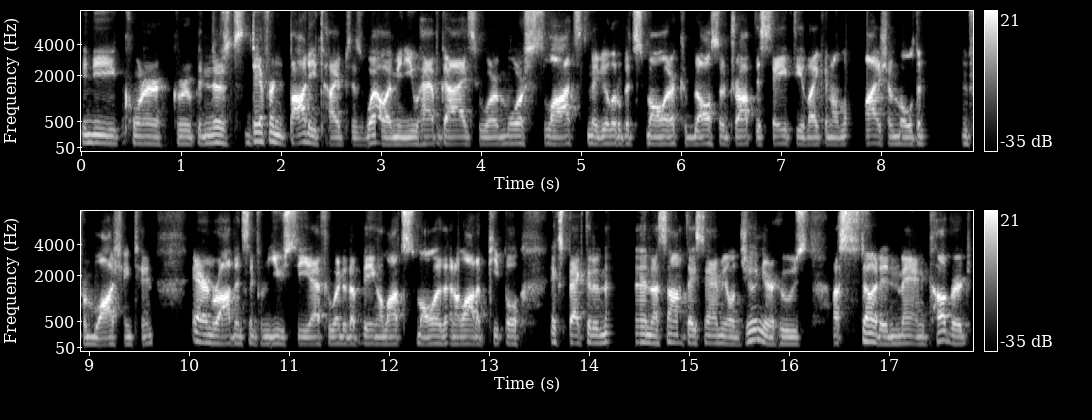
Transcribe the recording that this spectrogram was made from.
in the corner group, and there's different body types as well. I mean, you have guys who are more slots, maybe a little bit smaller, could also drop the safety, like an Elijah Molden from Washington, Aaron Robinson from UCF, who ended up being a lot smaller than a lot of people expected, and then Asante Samuel Jr., who's a stud in man coverage.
